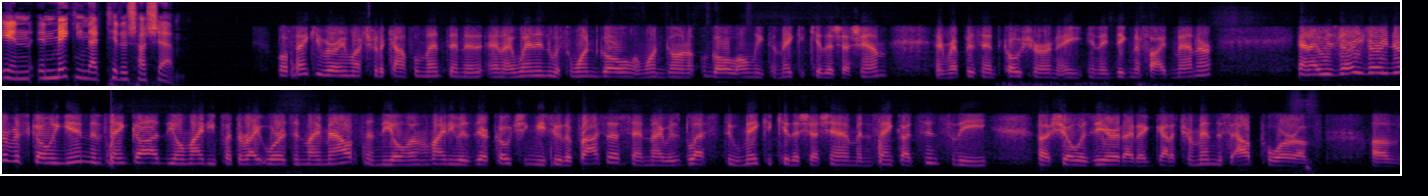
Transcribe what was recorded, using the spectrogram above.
in in making that Kiddush Hashem. Well, thank you very much for the compliment, and and I went in with one goal and one goal, goal only to make a kiddush Hashem, and represent kosher in a in a dignified manner. And I was very very nervous going in, and thank God the Almighty put the right words in my mouth, and the Almighty was there coaching me through the process, and I was blessed to make a kiddush Hashem, and thank God since the uh, show was aired, I got a tremendous outpour of of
